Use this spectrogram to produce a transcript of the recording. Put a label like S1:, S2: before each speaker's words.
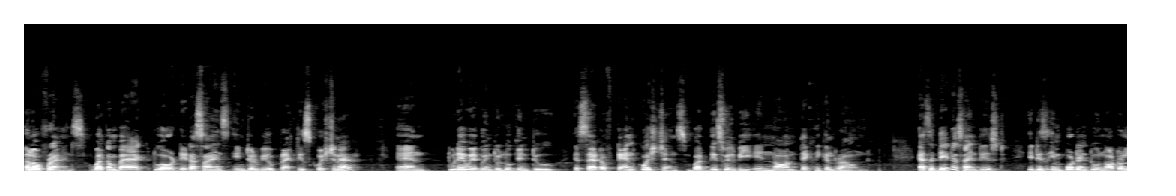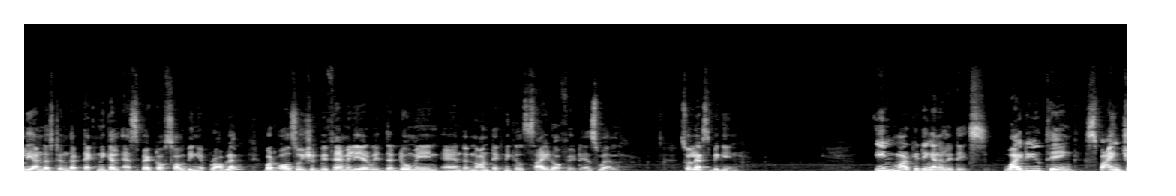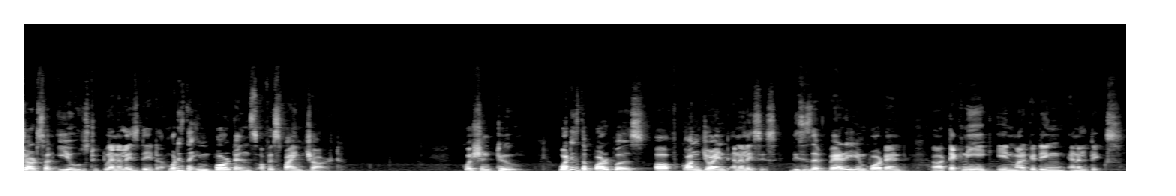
S1: Hello friends, welcome back to our data science interview practice questionnaire and today we are going to look into a set of 10 questions but this will be a non-technical round. As a data scientist, it is important to not only understand the technical aspect of solving a problem but also you should be familiar with the domain and the non-technical side of it as well. So let's begin. In marketing analytics, why do you think spine charts are used to analyze data? What is the importance of a spine chart? Question 2. What is the purpose of conjoint analysis? This is a very important uh, technique in marketing analytics.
